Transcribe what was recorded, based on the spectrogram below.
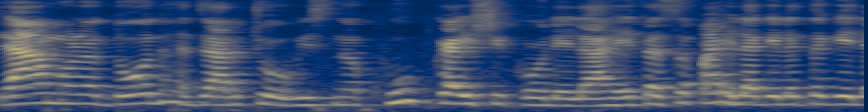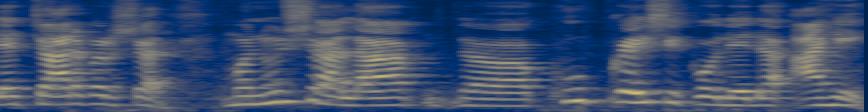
त्यामुळं दोन हजार चोवीसनं खूप काही शिकवलेलं आहे. तसं पाहायला गेलं तर गेल्या चार वर्षात मनुष्याला खूप काही शिकवलेलं आहे.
